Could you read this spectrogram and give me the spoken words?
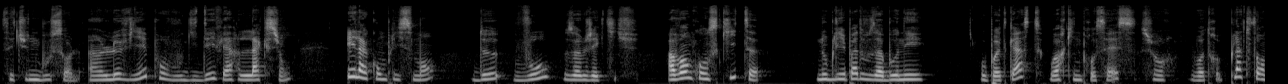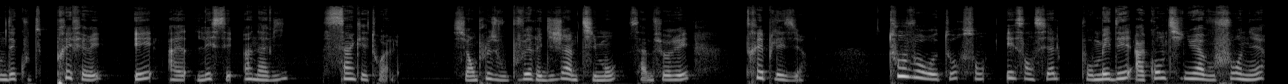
c'est une boussole, un levier pour vous guider vers l'action et l'accomplissement de vos objectifs. Avant qu'on se quitte, n'oubliez pas de vous abonner au podcast Work in Process sur votre plateforme d'écoute préférée et à laisser un avis 5 étoiles. Si en plus vous pouvez rédiger un petit mot, ça me ferait très plaisir. Tous vos retours sont essentiels pour m'aider à continuer à vous fournir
